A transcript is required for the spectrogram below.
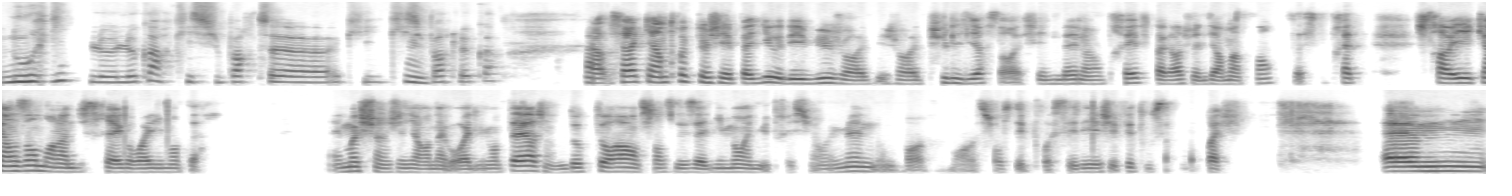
nourrit le, corps, qui supporte, euh, qui, hmm. supporte le corps. Alors, c'est vrai qu'il y a un truc que je n'ai pas dit au début, j'aurais, pu le dire, ça aurait fait une belle entrée, c'est pas grave, je vais le dire maintenant, ça s'y prête. Je travaillais 15 ans dans l'industrie agroalimentaire. Et moi, je suis ingénieur en agroalimentaire, j'ai un doctorat en sciences des aliments et nutrition humaine, donc bon, sciences des procédés, j'ai fait tout ça. bref. Euh,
